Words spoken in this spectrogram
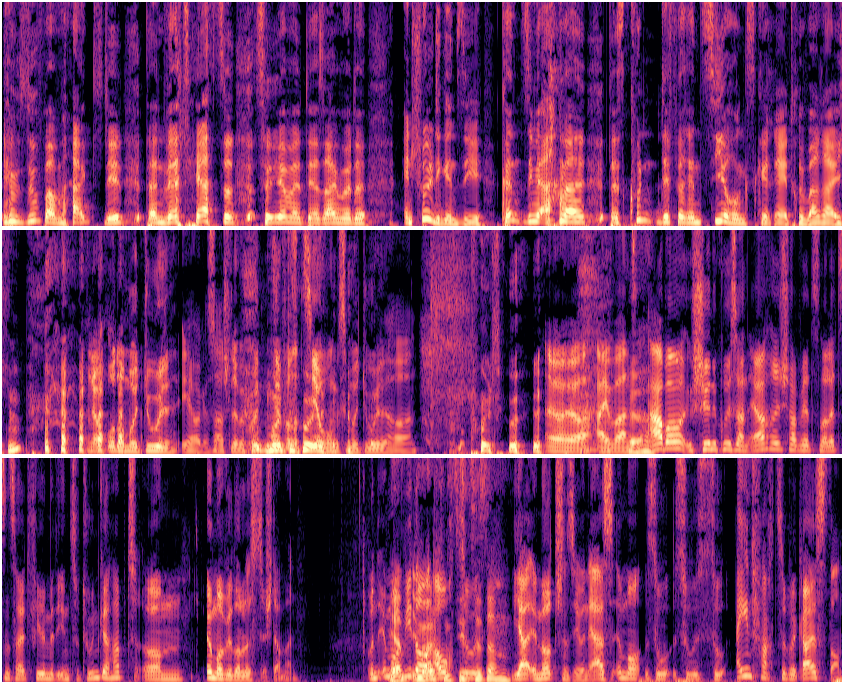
im Supermarkt steht, dann wäre der so, so jemand, der sagen würde, entschuldigen Sie, könnten Sie mir einmal das Kundendifferenzierungsgerät rüberreichen? Ja, oder Modul, eher gesagt, schlimme Kundendifferenzierungsmodul, ja. Modul. Ja, ja, ein Wahnsinn. Ja. Aber schöne Grüße an Erich, ich habe jetzt in der letzten Zeit viel mit ihm zu tun gehabt. Ähm, immer wieder lustig, der Mann. Und immer ja, wieder auch so, zusammen. ja, Emergency. Und er ist immer so, so, so einfach zu begeistern.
